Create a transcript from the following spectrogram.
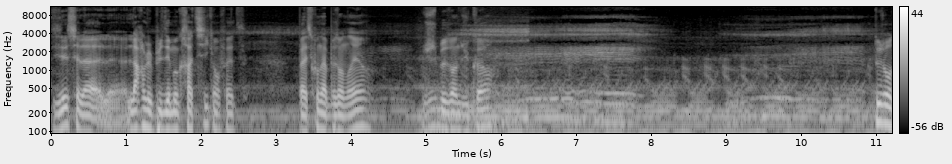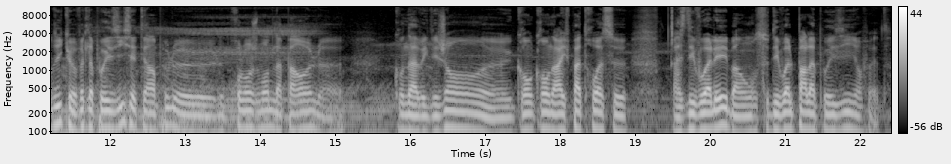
Qui disait, c'est la- la- l'art le plus démocratique en fait. Parce qu'on a besoin de rien, juste besoin du corps. Toujours dit que en fait, la poésie c'était un peu le, prolongement de la parole euh, qu'on a avec des gens. euh, quand, quand on n'arrive pas trop à se, à se dévoiler, ben, on se dévoile par la poésie en fait.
